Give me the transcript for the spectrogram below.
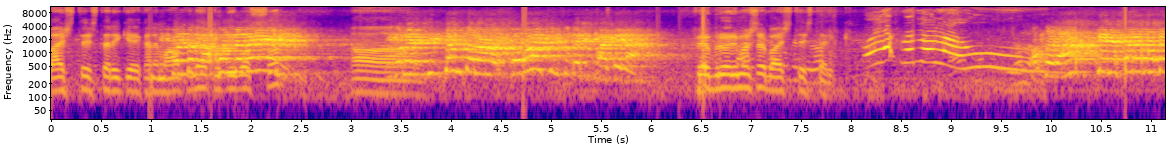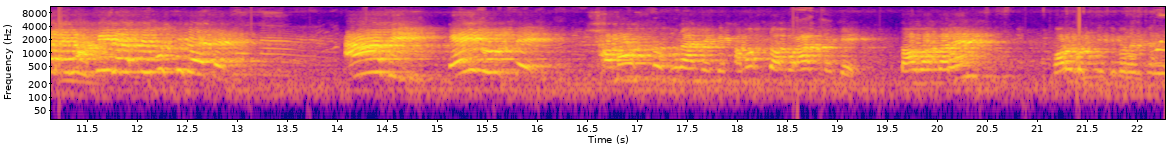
বাইশ তেইশ তারিখে এখানে মাহফিলে প্রতি বছর। ফেব্রুয়ারি মাসের বাইশ তেইশ তারিখ অতএব আজকে নেতারাবাদের এই মাহফিলে আপনি উপস্থিত হয়েছেন আজই এই মুহূর্তে সমস্ত গুণা থেকে সমস্ত অপরাধ থেকে তবা করেন। পরবর্তী জীবনের জন্য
